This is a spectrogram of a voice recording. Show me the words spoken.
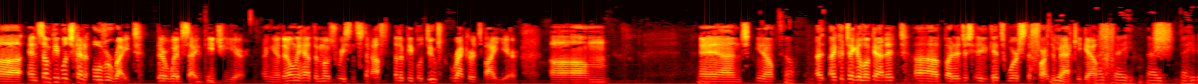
uh, and some people just kind of overwrite their website okay. each year. You know, they only have the most recent stuff. Other people do records by year. Um, and you know, so. I, I, could take a look at it, uh, but it just it gets worse the farther yeah, back you go. I, I, I,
